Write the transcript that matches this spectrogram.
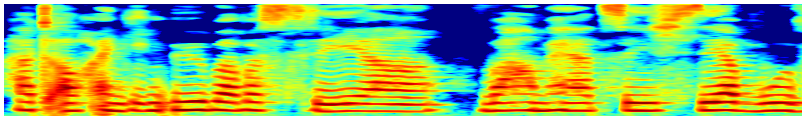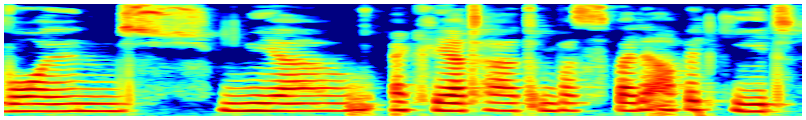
hatte auch ein Gegenüber, was sehr warmherzig, sehr wohlwollend mir erklärt hat, um was es bei der Arbeit geht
